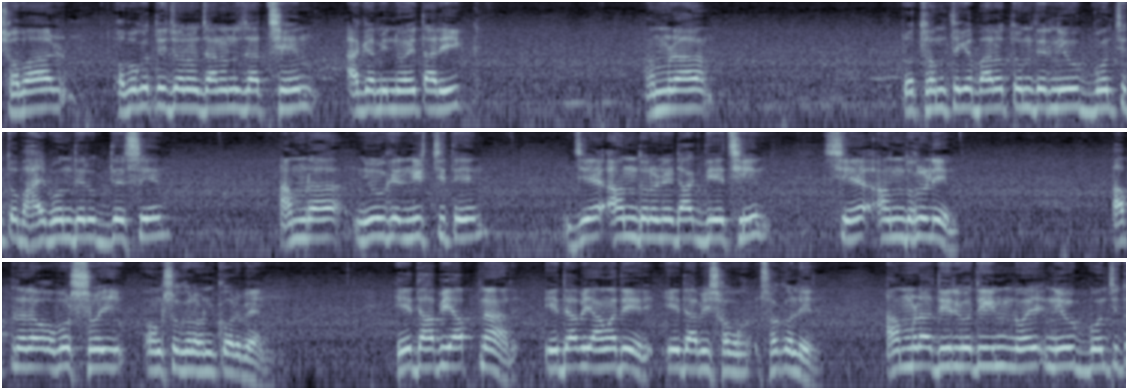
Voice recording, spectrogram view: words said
সবার অবগতির জন্য জানানো যাচ্ছে, আগামী নয় তারিখ আমরা প্রথম থেকে বারোতমদের নিয়োগ বঞ্চিত ভাই বোনদের উদ্দেশ্যে আমরা নিয়োগের নিশ্চিতে যে আন্দোলনে ডাক দিয়েছি সে আন্দোলনে আপনারা অবশ্যই অংশগ্রহণ করবেন। এ দাবি আপনার, এ দাবি আমাদের, এ দাবি সকলের। আমরা দীর্ঘদিন নয় নিয়োগ বঞ্চিত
